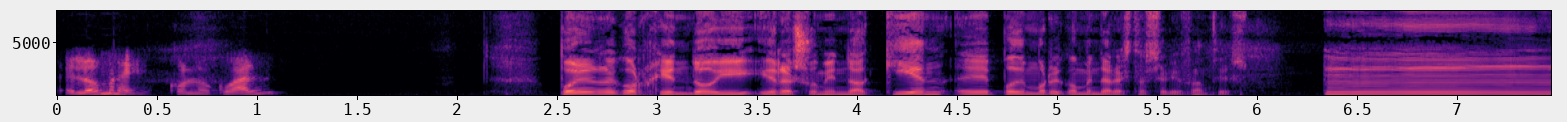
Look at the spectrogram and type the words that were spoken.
el hombre, con lo cual... Por ir recogiendo y, resumiendo, ¿a quién eh, podemos recomendar esta serie, Francis? Mm,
